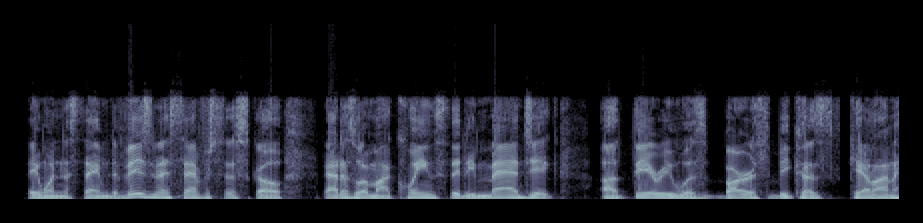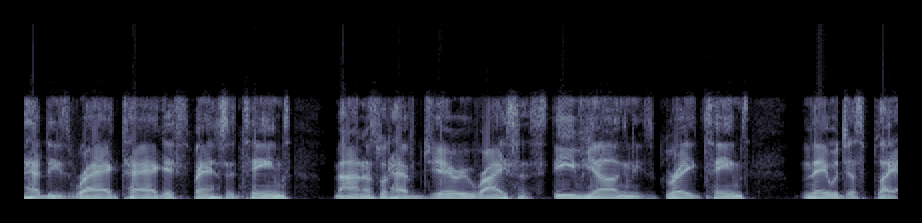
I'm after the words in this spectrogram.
They were in the same division as San Francisco. That is where my Queen City Magic uh, theory was birthed because Carolina had these ragtag expansion teams. Niners would have Jerry Rice and Steve Young and these great teams, and they would just play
